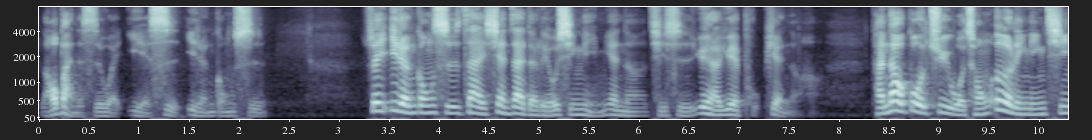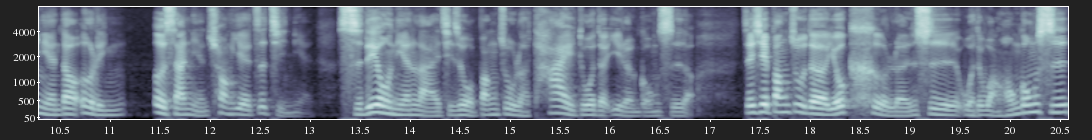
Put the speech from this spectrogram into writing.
老板的思维也是艺人公司，所以艺人公司在现在的流行里面呢，其实越来越普遍了哈。谈到过去，我从二零零七年到二零二三年创业这几年，十六年来，其实我帮助了太多的艺人公司了。这些帮助的有可能是我的网红公司，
